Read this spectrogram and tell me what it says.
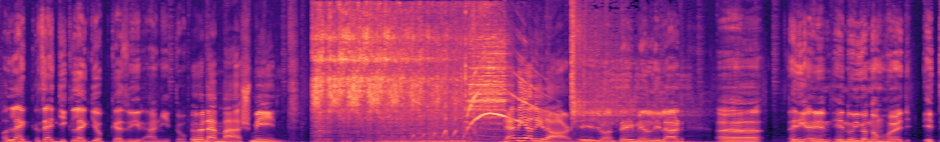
a leg, az egyik legjobb kezű irányító. Ő nem más, mint... Damian Lillard. Így van, Damian Lillard. Uh, igen, én, én úgy gondolom, hogy itt,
